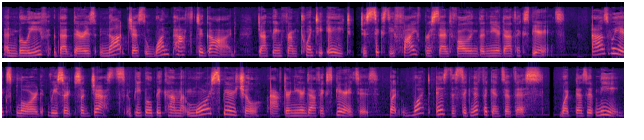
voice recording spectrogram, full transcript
in belief that there is not just one path to God, jumping from 28 to 65 percent following the near death experience. As we explored, research suggests people become more spiritual after near death experiences. But what is the significance of this? What does it mean?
